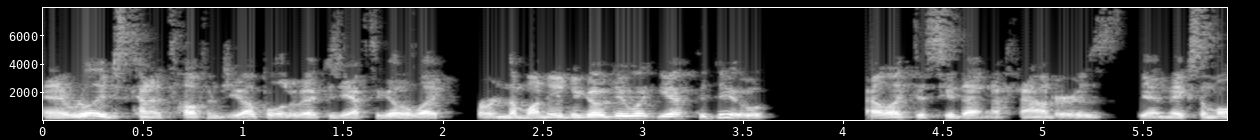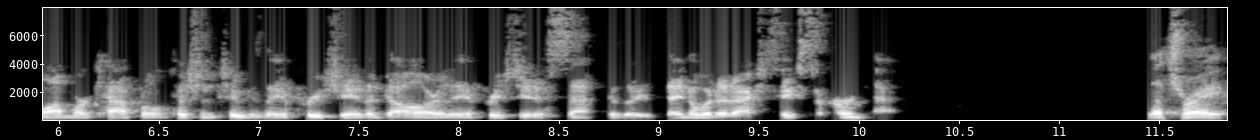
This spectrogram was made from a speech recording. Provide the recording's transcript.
and it really just kind of toughens you up a little bit because you have to go like earn the money to go do what you have to do. I like to see that in a founder is yeah, it makes them a lot more capital efficient too because they appreciate a dollar, they appreciate a cent because they, they know what it actually takes to earn that. That's right.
